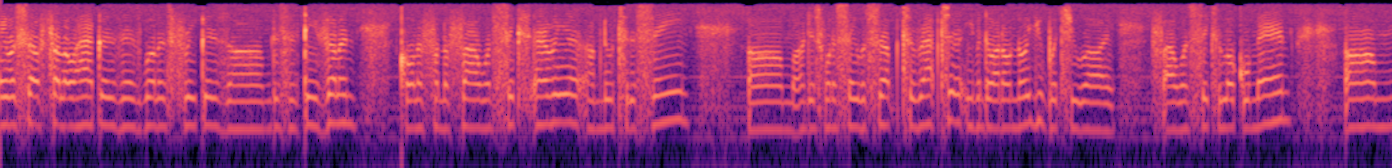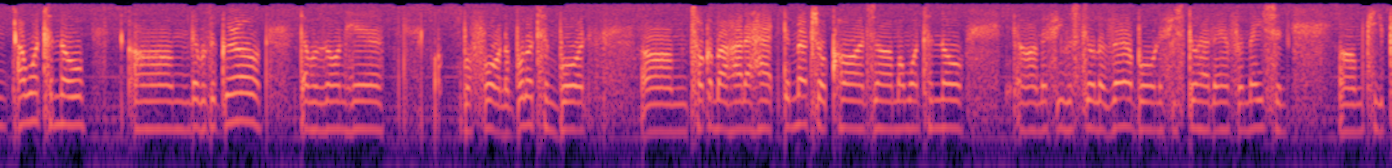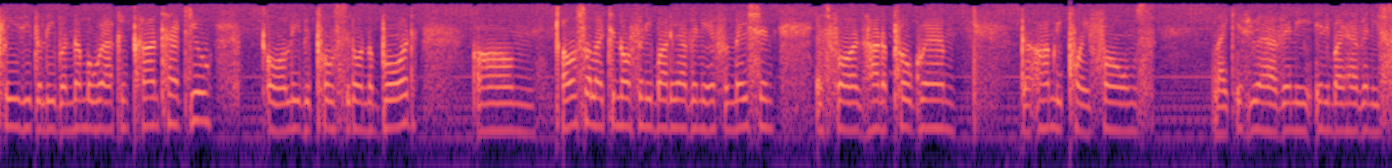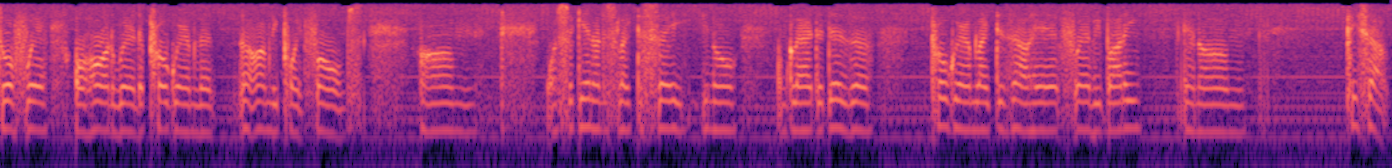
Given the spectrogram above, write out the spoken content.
Hey, what's up, fellow hackers as well as phreakers? Um, this is D Villain calling from the 516 area. I'm new to the scene. Um, I just want to say what's up to Rapture, even though I don't know you, but you are a 516 local man. Um, I want to know, um, there was a girl that was on here before on the bulletin board um, talking about how to hack the Metro cards. Um, I want to know um, if you were still available and if you still have the information. Um, can you please either leave a number where I can contact you or leave it posted on the board? Um, I also like to know if anybody have any information as far as how to program the OmniPoint phones. Like if you have any, anybody have any software or hardware to program the, the OmniPoint phones. Um, once again, I just like to say, you know, I'm glad that there's a program like this out here for everybody. And um, peace out.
